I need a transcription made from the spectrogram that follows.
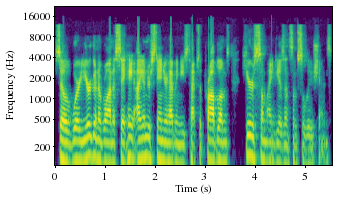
So where you're going to want to say, Hey, I understand you're having these types of problems. Here's some ideas on some solutions.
